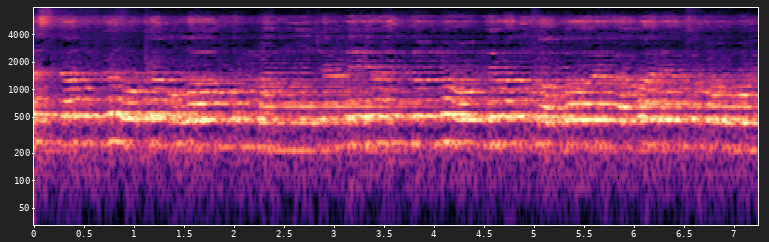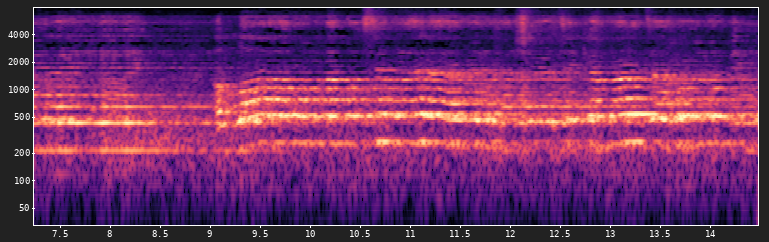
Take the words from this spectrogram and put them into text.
نستغفرك اللهم من جميع الذنوب والخطايا ونتوب إليك. اللهم اقسم لنا من خشيتك ما تحول به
